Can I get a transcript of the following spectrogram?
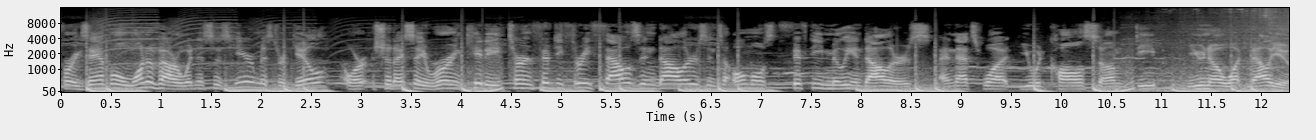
For example, one of our witnesses here, Mr. Gill, or should I say Roaring Kitty, turned $53,000 into almost $50 million. And that's what you would call some deep, you know what value.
